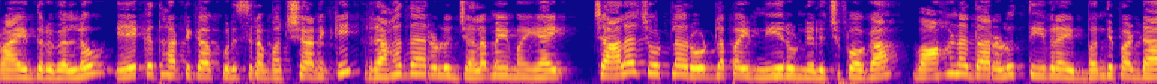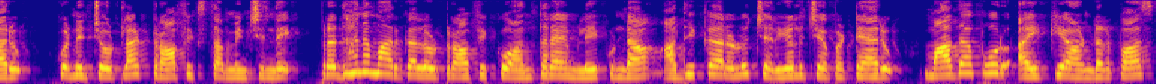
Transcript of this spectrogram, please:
రాయదుర్గల్లో ఏకధాటిగా కురిసిన వర్షానికి రహదారులు జలమయమయ్యాయి. చాలా చోట్ల రోడ్లపై నీరు నిలిచిపోగా వాహనదారులు తీవ్ర ఇబ్బంది పడ్డారు. కొన్ని చోట్ల ట్రాఫిక్ స్తంభించింది. ప్రధాన మార్గాల్లో ట్రాఫిక్కు అంతరాయం లేకుండా అధికారులు చర్యలు చేపట్టారు. Madhapur IKEA underpass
